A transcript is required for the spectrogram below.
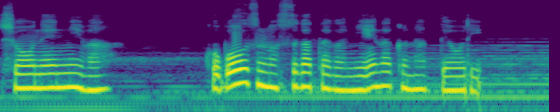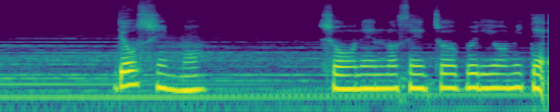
少年には小坊主の姿が見えなくなっており、両親も少年の成長ぶりを見て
